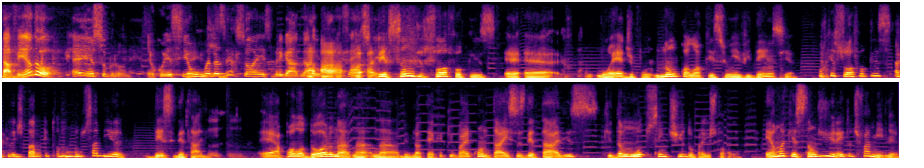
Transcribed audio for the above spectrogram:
Tá vendo? É isso, Bruno. Eu conhecia é uma isso. das versões. Obrigado. A, a, é a versão de Sófocles é, é, no Édipo não coloca isso em evidência, porque Sófocles acreditava que todo mundo sabia desse detalhe. Uhum. É Apolodoro na, na, na, biblioteca que vai contar esses detalhes que dão um outro sentido para a história. É uma questão de direito de família.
